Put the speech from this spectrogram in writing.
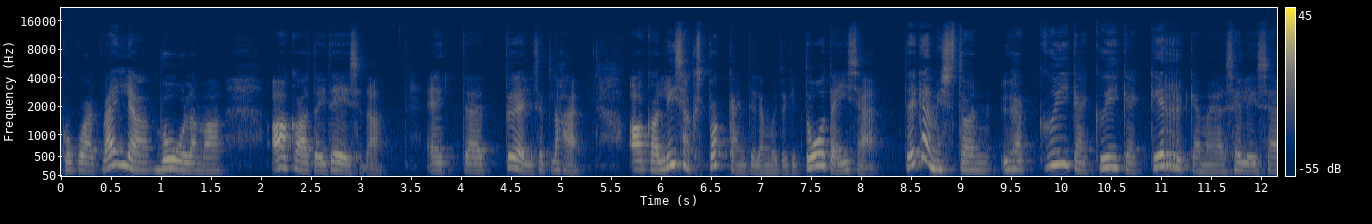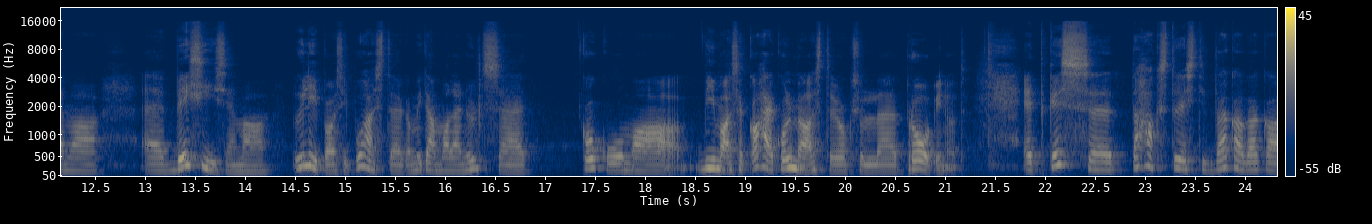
kogu aeg välja voolama, aga ta ei tee seda. et äh, tõeliselt lahe. aga lisaks pakendile muidugi toode ise tegemist on ühe kõige-kõige kergema ja sellisema äh, vesisema õlibaasil puhastajaga, mida ma olen üldse kogu oma viimase kahe-kolme aasta jooksul äh, proovinud. et kes äh, tahaks tõesti väga-väga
